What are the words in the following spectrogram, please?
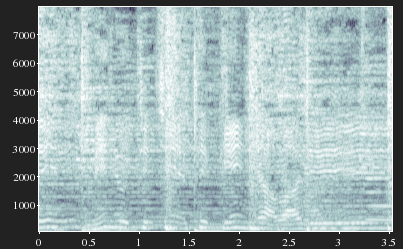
င်မင်းတို့ချစ်ချင်းအဖြစ်ကင်းကြပါစေ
